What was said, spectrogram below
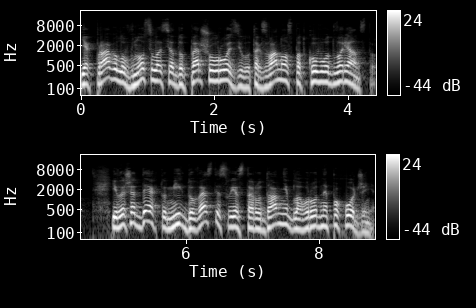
як правило, вносилася до першого розділу так званого спадкового дворянства. І лише дехто міг довести своє стародавнє благородне походження.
